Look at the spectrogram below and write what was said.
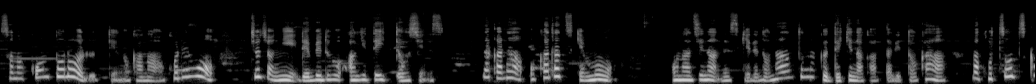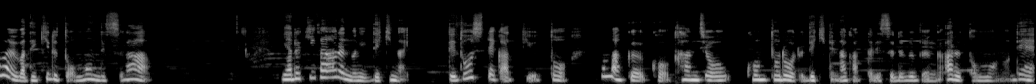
そのコントロールっていうのかな、これを徐々にレベルを上げていってほしいんです。だから、お片付けも同じなんですけれど、なんとなくできなかったりとか、まあコツをつかめばできると思うんですが、やる気があるのにできないってどうしてかっていうと、うまくこう感情をコントロールできてなかったりする部分があると思うので、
